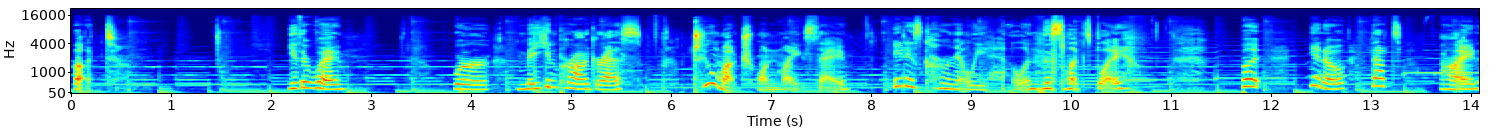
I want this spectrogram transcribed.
But either way, we're making progress. Too much, one might say. It is currently hell in this Let's Play. But, you know, that's fine.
